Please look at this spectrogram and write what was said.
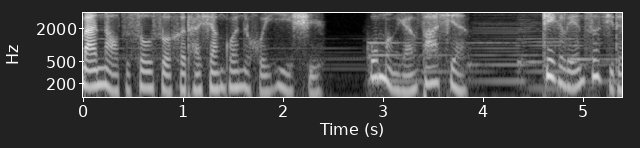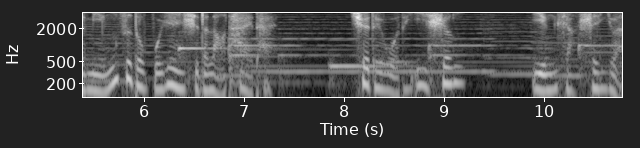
满脑子搜索和她相关的回忆时，我猛然发现，这个连自己的名字都不认识的老太太，却对我的一生。影响深远。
